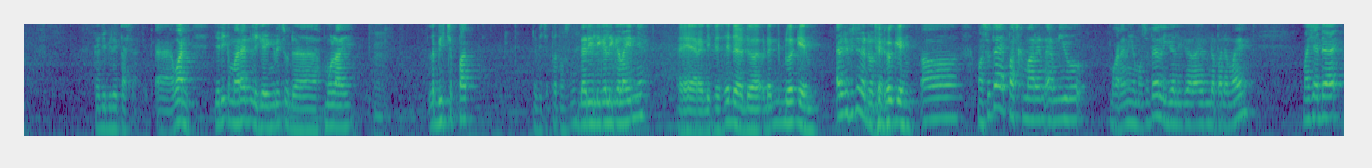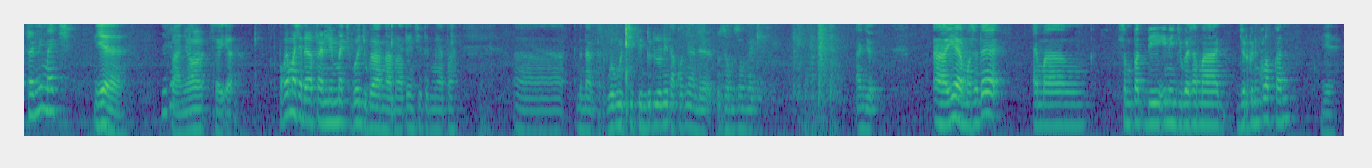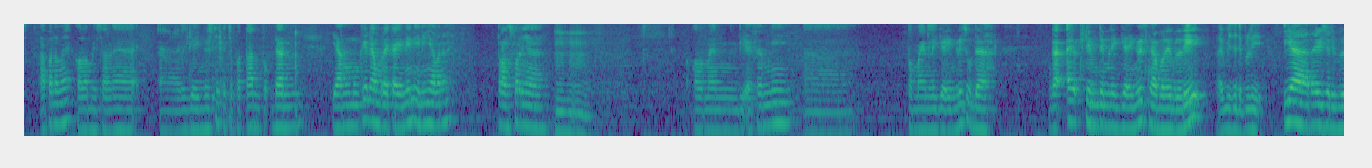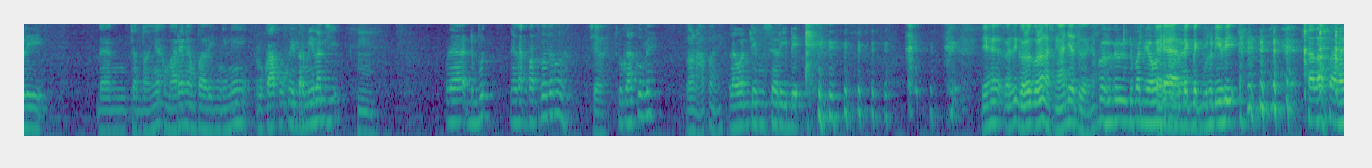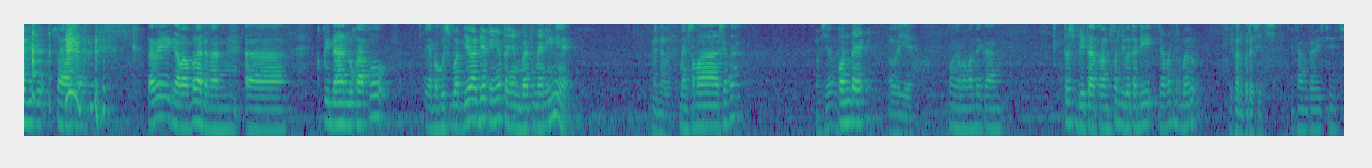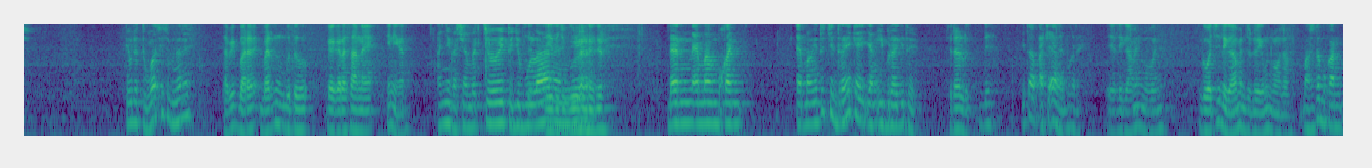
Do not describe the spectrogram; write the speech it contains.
kredibilitas uh, Wan jadi kemarin Liga Inggris sudah mulai Hmm. lebih cepat Lebih cepat maksudnya? dari liga-liga lainnya. Eh, Redivisi udah dua udah dua game. Eredivisie udah dua Udah game. dua game. Oh, maksudnya pas kemarin MU bukan MU, maksudnya liga-liga lain udah pada main masih ada friendly match. Iya. Spanyol, Serie A. Pokoknya masih ada friendly match. Gue juga nggak merhatiin sih timnya apa. Eh, bentar, bentar. Gue ngunci pintu dulu nih takutnya ada zoom zoom lagi. Lanjut. Ah iya, maksudnya emang sempet di ini juga sama Jurgen Klopp kan? Iya. apa namanya kalau misalnya eh, Liga Inggris ini kecepatan dan yang mungkin yang mereka ini ininya apa namanya transfernya Mhm. kalau main di FM nih eh, pemain Liga Inggris udah nggak eh tim-tim Liga Inggris nggak boleh beli Tapi bisa dibeli. iya tapi bisa dibeli dan contohnya kemarin yang paling ini Lukaku ke Inter Milan sih Hmm. udah debut nyetak 4 gol kan lo Siapa? Lukaku boleh Lawan apa nih? lawan tim Serie D Ya pasti gol-gol nggak sengaja tuh. gol-gol depan gawang gitu, Kayak Bro. back-back bunuh diri. salah salah gitu salah, salah. Tapi nggak apa-apa lah dengan eh, kepindahan Lukaku ya bagus buat dia lah dia kayaknya pengen banget main ini ya Main apa? main sama siapa Sama siapa? Conte Oh iya. mau sama Conte kan terus berita transfer juga tadi siapa terbaru Ivan Perisic. Ivan Perisic dia udah tua sih sebenarnya Tapi Bayern Bayern butuh gara-gara Sane ini kan. anjing kasihan banget cuy 7 bulan Iya 7 anjing. bulan anjir. dan emang bukan emang itu cederanya kayak yang Ibra gitu ya Sudah lu deh. itu? ACL ya bukan ya Ya ligamen pokoknya. Gue baca sih ligamen, sudah ligamen kalau nggak salah. maksudnya bukan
